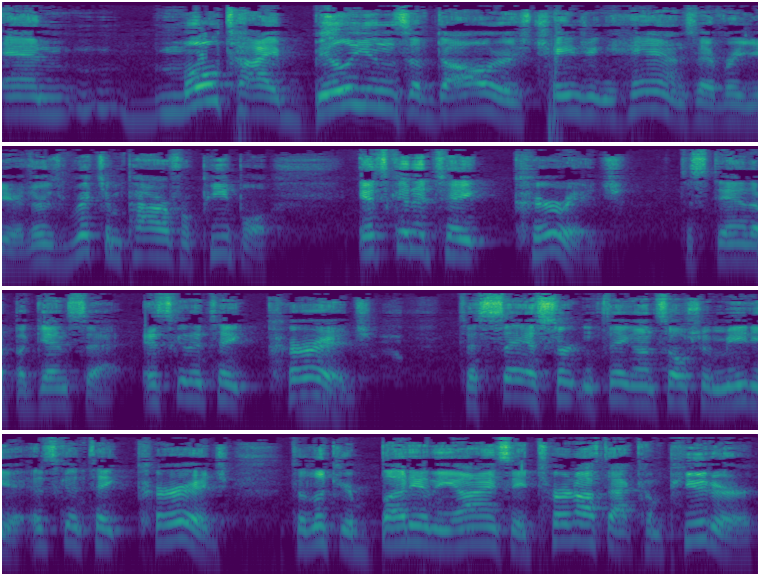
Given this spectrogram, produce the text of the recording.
and multi billions of dollars changing hands every year. There's rich and powerful people. It's going to take courage to stand up against that. It's going to take courage to say a certain thing on social media. It's going to take courage to look your buddy in the eye and say, turn off that computer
